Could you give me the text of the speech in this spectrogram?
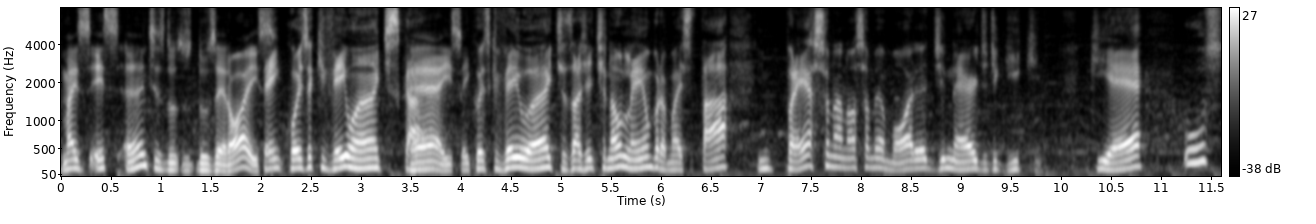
Mas esse, antes dos, dos heróis. Tem coisa que veio antes, cara. É, isso. Tem coisa que veio antes, a gente não lembra, mas tá impresso na nossa memória de nerd, de geek. Que é os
